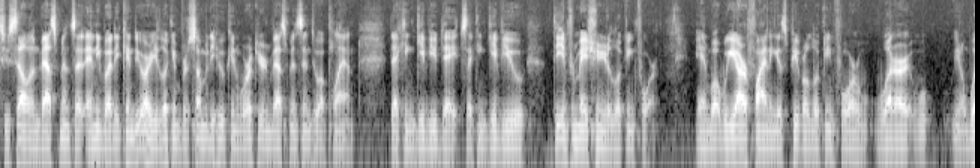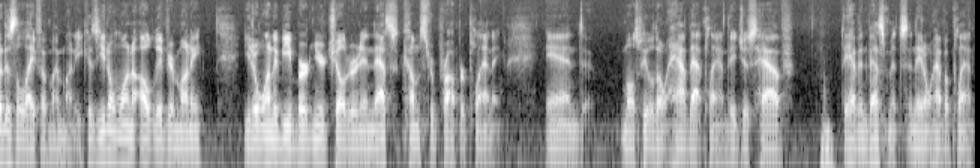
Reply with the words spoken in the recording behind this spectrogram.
to sell investments that anybody can do? Are you looking for somebody who can work your investments into a plan that can give you dates, that can give you the information you're looking for? And what we are finding is people are looking for what are you know what is the life of my money because you don't want to outlive your money, you don't want to be a burden to your children, and that comes through proper planning. And most people don't have that plan. They just have they have investments and they don't have a plan.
